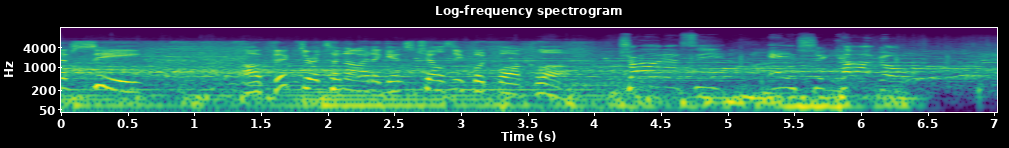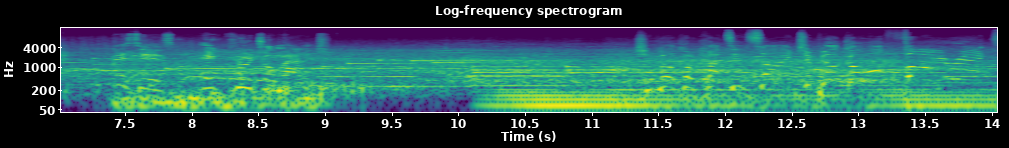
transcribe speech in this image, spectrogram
FC a victor tonight against Chelsea Football Club. Charlotte FC and Chicago. This is a crucial match. Przybylko cuts inside. Przybylko will fire it!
